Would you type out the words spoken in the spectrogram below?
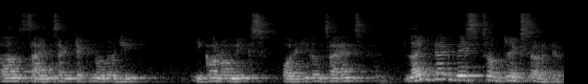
uh, science and technology, economics, political science, like that based subjects are there.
